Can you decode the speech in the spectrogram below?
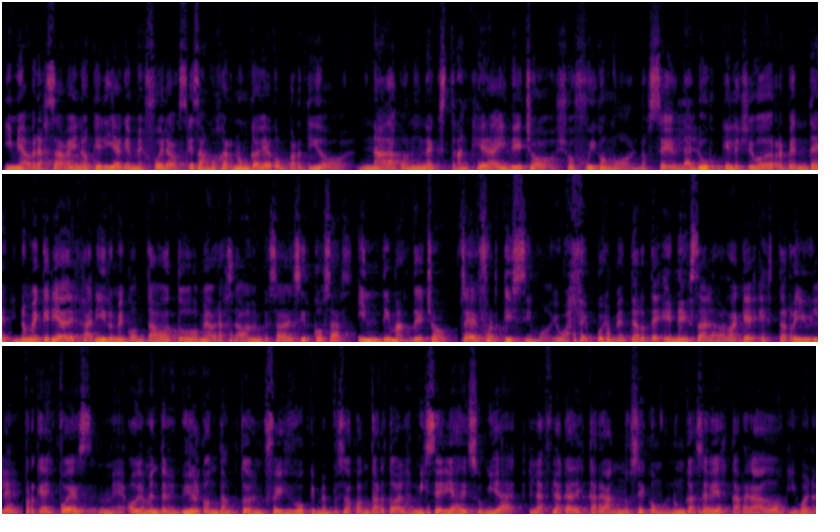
y me abrazaba y no quería que me fuera. esa mujer nunca había compartido nada con una extranjera y de hecho yo fui como, no sé, la luz que le llegó de repente y no me quería dejar ir, me contaba todo, me abrazaba, me empezaba a decir cosas íntimas. De hecho, se ve fuertísimo. Igual después meterte en esa, la verdad que es terrible, porque después me, obviamente me pidió el contacto en Facebook y me empezó a contar todas las miserias de su vida, la flaca descargándose como nunca se había descargado y bueno,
